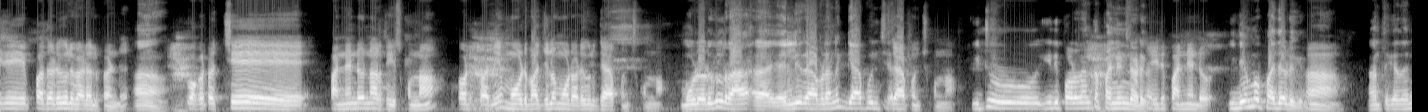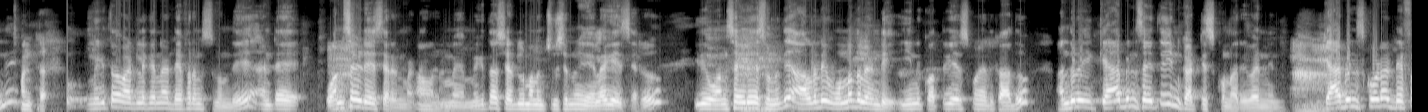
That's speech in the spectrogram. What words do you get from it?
ఇది పది అడుగులు వెడల్పు అండి ఒకటి వచ్చి పన్నెండున్నర తీసుకున్నాం ఒకటి పది మూడు మధ్యలో మూడు అడుగులు గ్యాప్ ఉంచుకున్నాం. మూడు అడుగులు రా వెళ్ళి రావడానికి గ్యాప్ ఉంచారు? గ్యాప్ ఉంచుకున్నాం. ఇటు ఇది పొడవు ఎంత పన్నెండు అడుగు ఇది పన్నెండు. ఇదేమో పది అడుగులు. అంతే కదండి? అంతే. మిగతా వాటికన్నా డిఫరెన్స్ ఉంది. అంటే వన్ సైడ్ వేసారనమాట. మిగతా షెడ్లు మనం చూసిన ఎలాగ వేసారు ఇది వన్ సైడ్ వేసి ఉన్నది. ఆల్రెడీ ఉన్నదిలేండి. ఈయన కొత్తగా వేసుకునేది కాదు. అందులో ఈ క్యాబిన్స్ అయితే ఈయన కట్టించుకున్నారు ఇవన్నీ. క్యాబిన్స్ కూడా డిఫ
